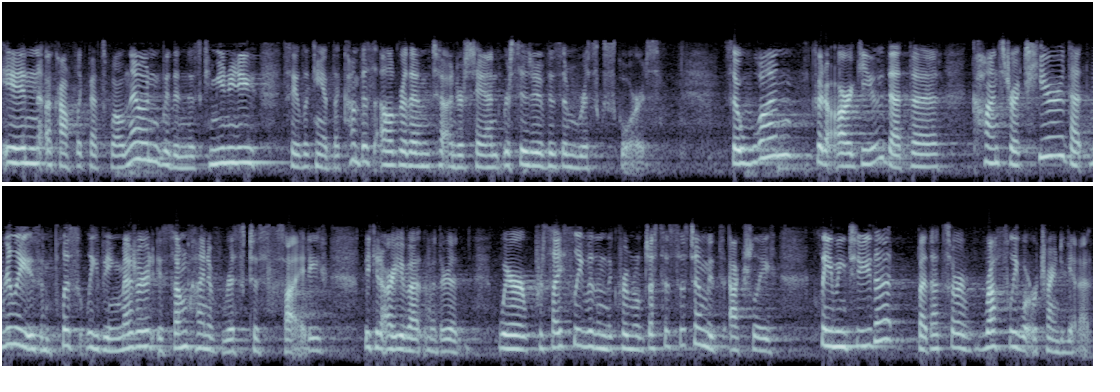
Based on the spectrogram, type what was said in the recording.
in a conflict that's well known within this community, say looking at the COMPAS algorithm to understand recidivism risk scores. So one could argue that the construct here that really is implicitly being measured is some kind of risk to society. We can argue about whether it, where precisely within the criminal justice system it's actually claiming to do that, but that's sort of roughly what we're trying to get at.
